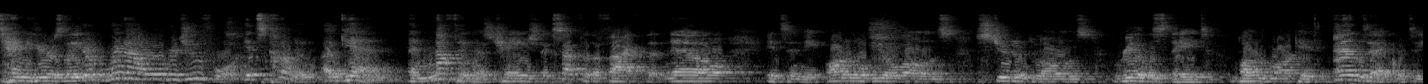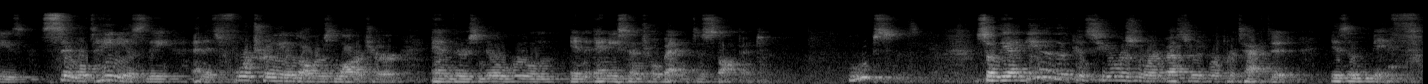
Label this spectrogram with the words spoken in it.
10 years later, we're now overdue for. It's coming again, and nothing has changed except for the fact that now it's in the automobile loans, student loans, real estate, bond market, and equities simultaneously, and it's $4 trillion larger, and there's no room in any central bank to stop it. Oops. So the idea that consumers or investors were protected is a myth.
